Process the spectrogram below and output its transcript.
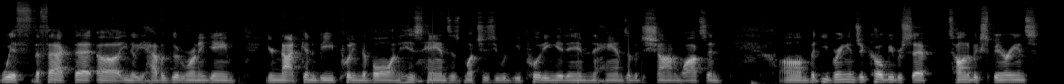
with the fact that uh, you know you have a good running game you're not going to be putting the ball in his hands as much as you would be putting it in the hands of a Deshaun Watson um, but you bring in Jacoby Brissett, ton of experience.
